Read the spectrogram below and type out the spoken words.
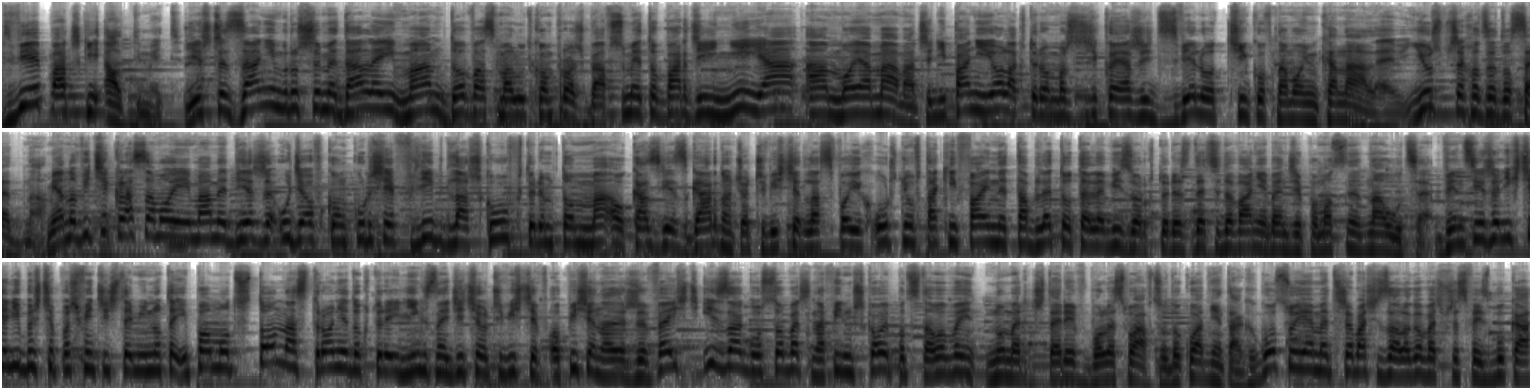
dwie paczki Ultimate. Jeszcze zanim ruszymy dalej, mam do was malutką prośbę, a w sumie to bardziej nie ja, a moja mama, czyli pani Jola, którą możecie kojarzyć z wielu odcinków na moim kanale. Już przechodzę do sedna. Mianowicie klasa mojej mamy bierze udział w konkursie Flip dla szkół, w którym to ma okazję zgarnąć oczywiście dla swoich uczniów taki fajny tableto-telewizor, który zdecydowanie będzie pomocny w nauce. Więc jeżeli chcielibyście poświęcić tę minutę i pomóc, to na stronie, do której link znajdziecie oczywiście w opisie, należy wejść i zagłosować na film Szkoły Podstawowej numer 4 w Bolesławcu. Dokładnie tak. Głosujemy, trzeba się zalogować przez Facebooka,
